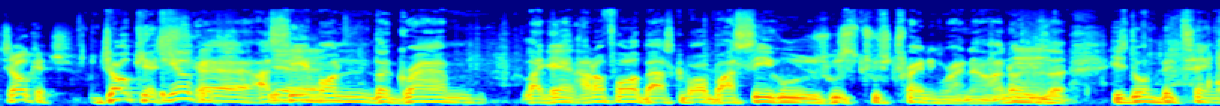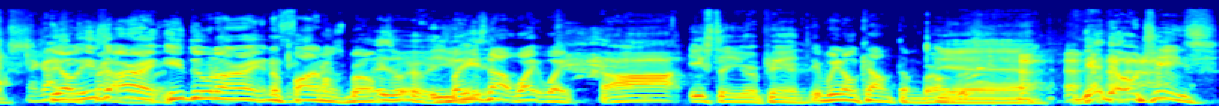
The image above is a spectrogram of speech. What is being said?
Jokic. Jokic. Jokic. Yeah, I see him on the gram. Like again, I don't follow basketball, but I see who's who's who's training right now. I know he's a he's doing big things. Yo, he's all right. He's doing all right in the finals, bro. He's- you But he's it? not white white. Ah, Eastern European. We don't count them, bro. Yeah. They're the OGs.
